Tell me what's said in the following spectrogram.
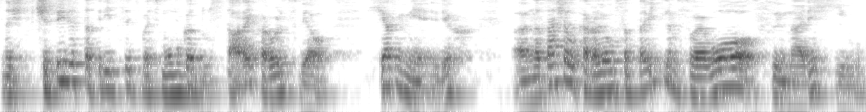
Значит, в 438 году старый король Свевов Хермерих э, назначил королем-соправителем своего сына Рехилу.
